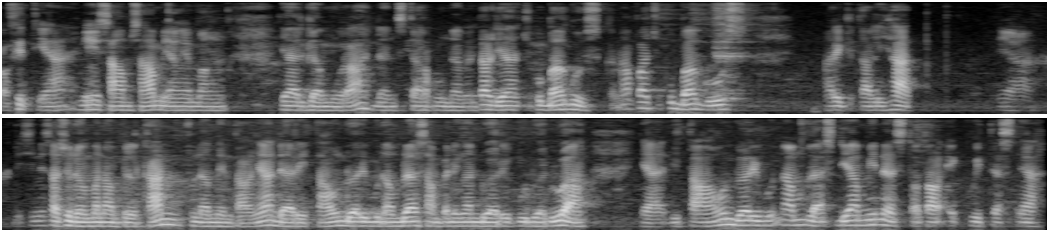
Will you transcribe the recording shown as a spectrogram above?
profit ya. Ini saham-saham yang emang di harga murah dan secara fundamental dia cukup bagus. Kenapa cukup bagus? Mari kita lihat. Ya, di sini saya sudah menampilkan fundamentalnya dari tahun 2016 sampai dengan 2022. Ya, di tahun 2016 dia minus total equitasnya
